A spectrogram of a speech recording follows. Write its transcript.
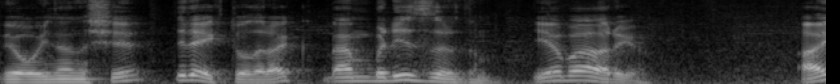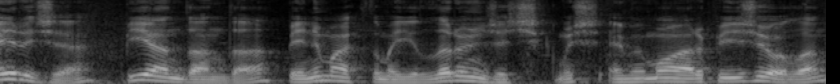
ve oynanışı direkt olarak ben Blizzard'ım diye bağırıyor. Ayrıca bir yandan da benim aklıma yıllar önce çıkmış MMORPG olan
